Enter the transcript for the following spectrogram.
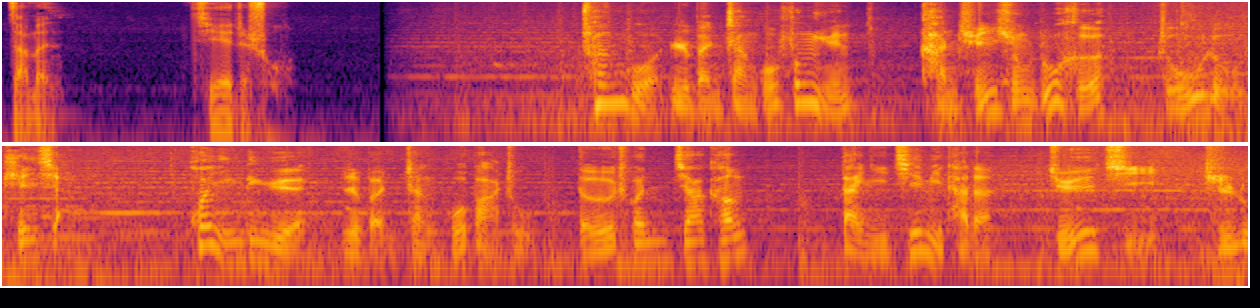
咱们接着说。穿过日本战国风云，看群雄如何逐鹿天下。欢迎订阅日本战国霸主德川家康，带你揭秘他的崛起之路。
